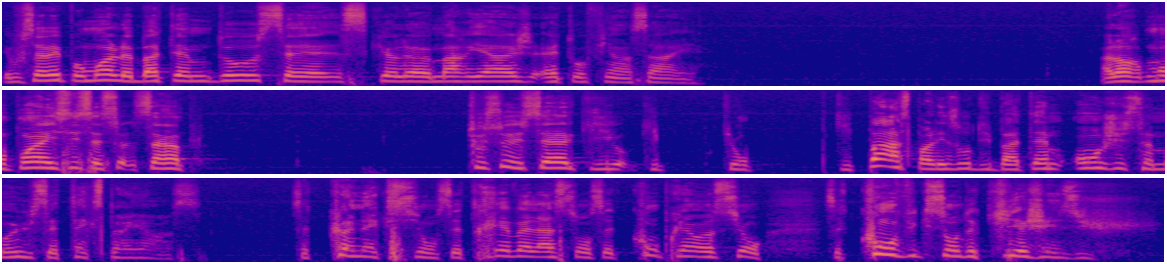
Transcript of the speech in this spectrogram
Et vous savez, pour moi, le baptême d'eau, c'est ce que le mariage est aux fiançailles. Alors, mon point ici, c'est simple. Tous ceux et celles qui, qui- passent par les eaux du baptême ont justement eu cette expérience, cette connexion, cette révélation, cette compréhension, cette conviction de qui est Jésus.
